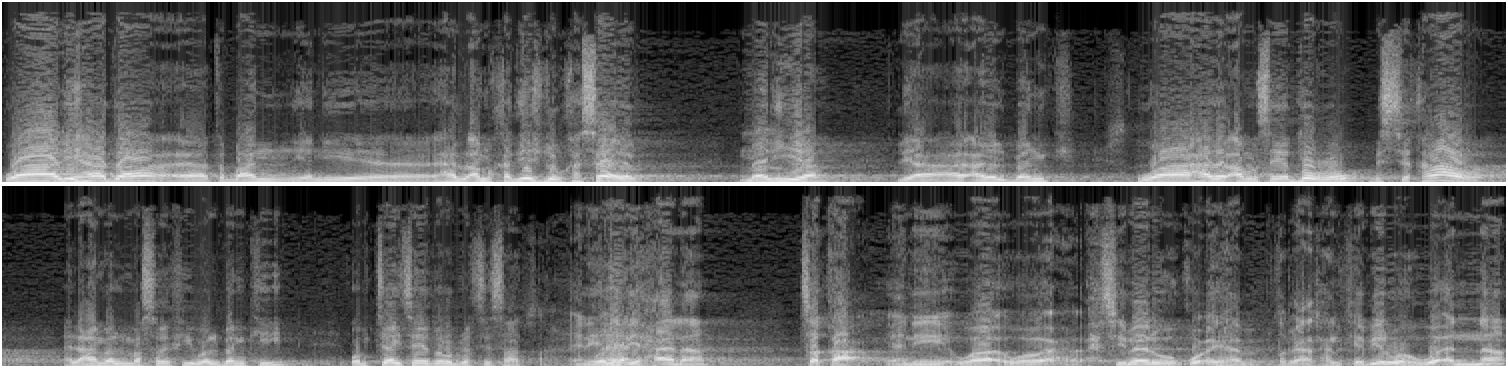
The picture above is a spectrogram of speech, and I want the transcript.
ولهذا آه، طبعا يعني آه، هذا الأمر قد يجلب خسائر مالية على البنك. وهذا الأمر سيضر باستقرار العمل المصرفي والبنكي وبالتالي سيضر بالاقتصاد. يعني هذه حالة تقع يعني واحتمال وقوعها بطبيعه الحال كبير وهو أن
